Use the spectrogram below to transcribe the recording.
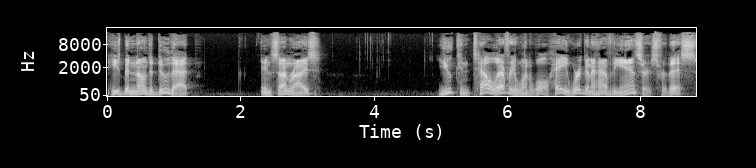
he's been known to do that in Sunrise, you can tell everyone, well, hey, we're going to have the answers for this.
